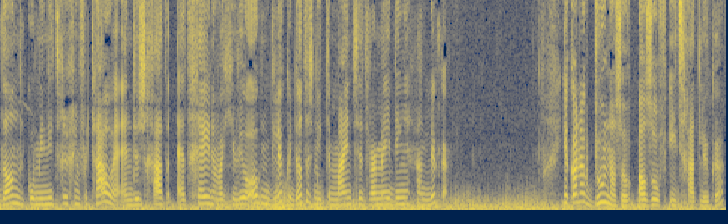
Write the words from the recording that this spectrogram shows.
dan kom je niet terug in vertrouwen. En dus gaat hetgene wat je wil ook niet lukken. Dat is niet de mindset waarmee dingen gaan lukken. Je kan ook doen alsof, alsof iets gaat lukken.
